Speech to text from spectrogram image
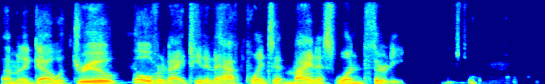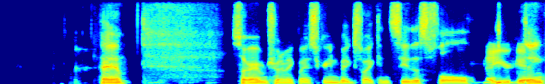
I'm going to go with Drew over 19 and a half points at minus 130. Hey, sorry, I'm trying to make my screen big so I can see this full No, you're good. thing.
